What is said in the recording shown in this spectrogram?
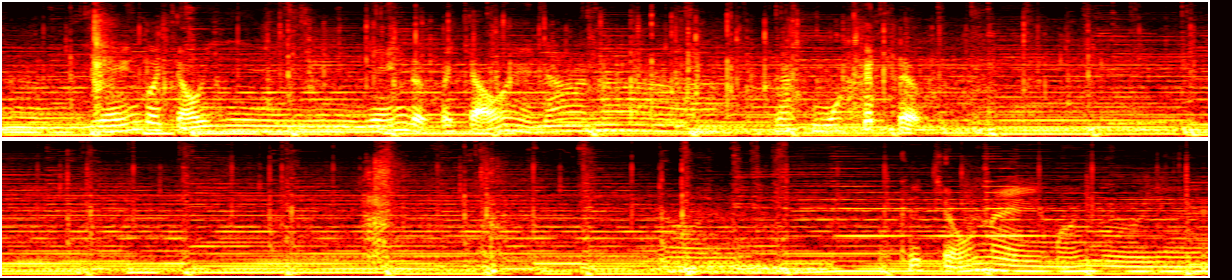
ừ, dán có chỗ dán được cái chỗ thì nó nó nó không muốn khích được. Cái chỗ này mọi người à,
